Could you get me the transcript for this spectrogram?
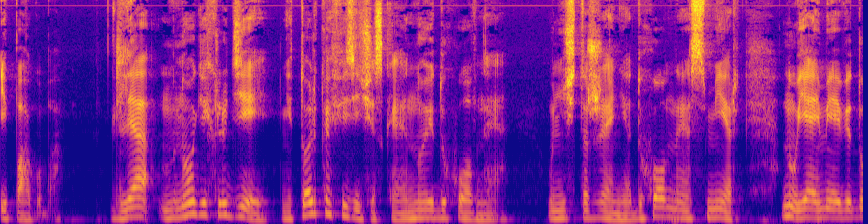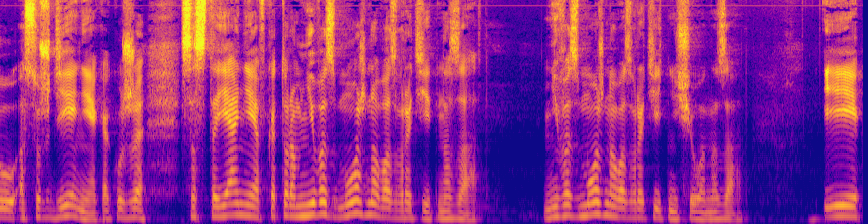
и пагуба. Для многих людей не только физическое, но и духовное уничтожение, духовная смерть. Ну, я имею в виду осуждение, как уже состояние, в котором невозможно возвратить назад – Невозможно возвратить ничего назад. И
